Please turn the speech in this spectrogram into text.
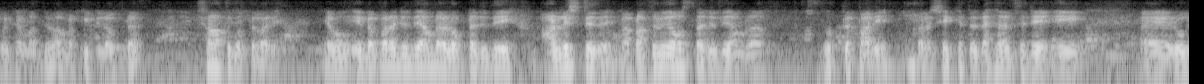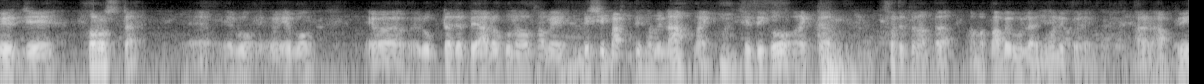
পরীক্ষার মাধ্যমে আমরা কিডনি রোগটা শনাক্ত করতে পারি। এবং এই ব্যাপারে যদি আমরা রোগটা যদি আর্লি স্টেজে বা প্রাথমিক অবস্থায় যদি আমরা ধরতে পারি তাহলে সেক্ষেত্রে দেখা যাচ্ছে যে এই রোগের যে খরচটা এবং এবং রোগটা যাতে আরও কোনোভাবে বেশি বাড়তি বাড়তিভাবে না হয় সেদিকেও অনেকটা সচেতনতা আমার পাবে বলে আমি মনে করি। আর আপনি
